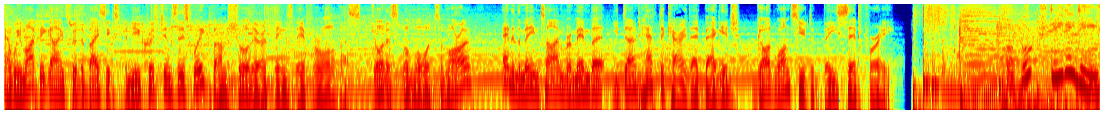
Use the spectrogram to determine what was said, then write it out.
And we might be going through the basics for new Christians this week, but I'm sure there are things there for all of us. Join us for more tomorrow. And in the meantime, remember, you don't have to carry that baggage. God wants you to be set free. For books, DVDs,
